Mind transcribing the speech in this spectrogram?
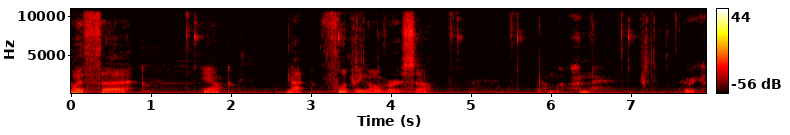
with. Uh, know, not flipping over, so come on. There we go.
